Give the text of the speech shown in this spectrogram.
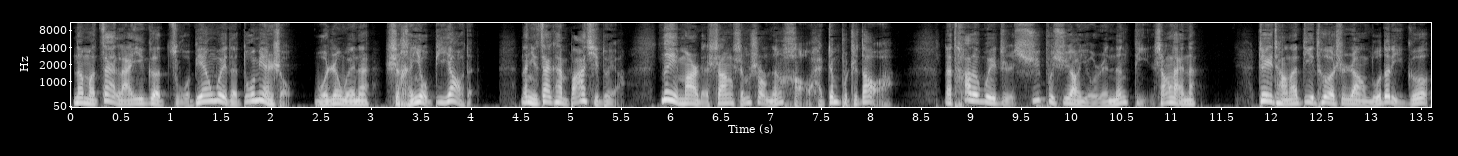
那么再来一个左边卫的多面手，我认为呢是很有必要的。那你再看巴西队啊，内马尔的伤什么时候能好，还真不知道啊。那他的位置需不需要有人能顶上来呢？这场呢，蒂特是让罗德里戈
